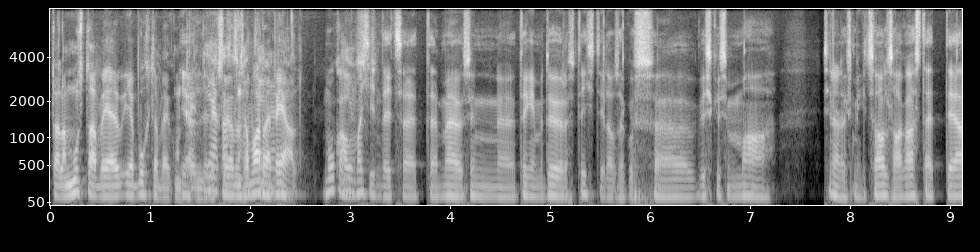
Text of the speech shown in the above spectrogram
tal on musta vee ja puhta vee konteiner, eks ole, see on varre peal. mugav masin täitsa, et me siin tegime töö juures testi lausa, kus äh, viskasime maha sinna läks mingit salsakastet ja,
